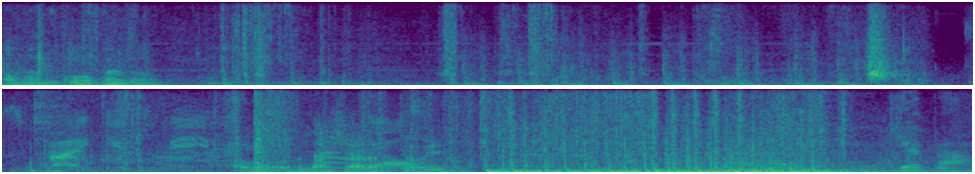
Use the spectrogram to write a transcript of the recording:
我们很过分吗？哦，我不想下了，对面。 Get back.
